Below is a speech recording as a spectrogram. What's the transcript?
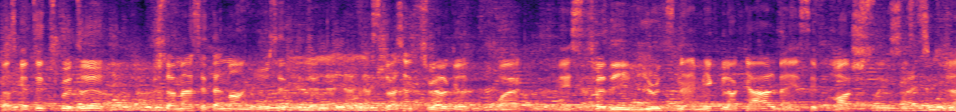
parce que tu peux dire, justement, c'est tellement gros, c'est la, situation actuelle que, ouais, mais si tu fais des lieux dynamiques locales, ben c'est proche, c'est, stimulant.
